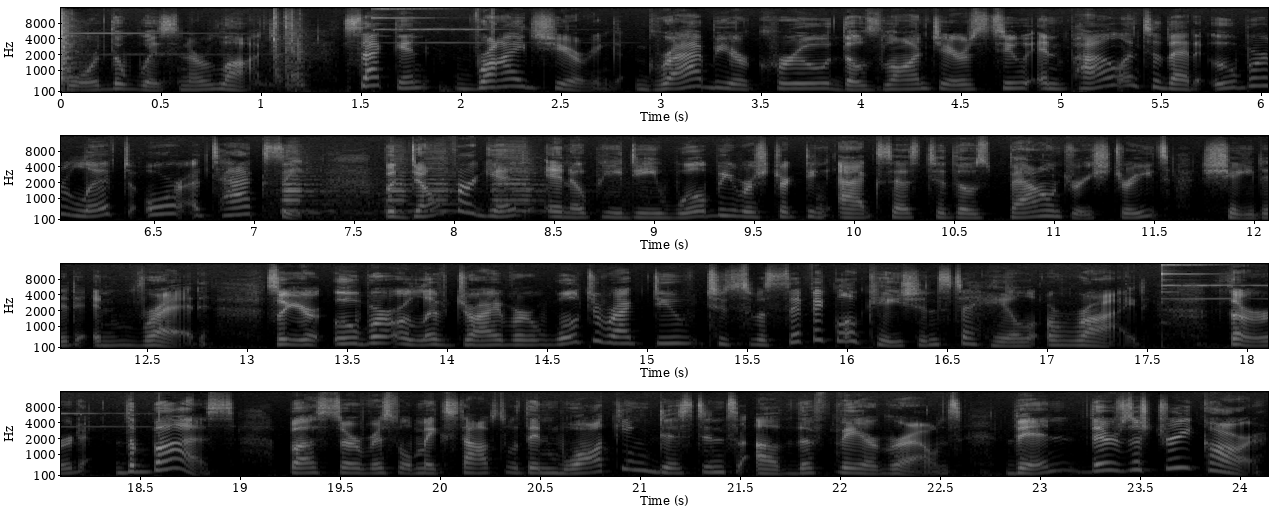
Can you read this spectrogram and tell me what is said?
for the Wisner lot. Second, ride sharing. Grab your crew, those lawn chairs too, and pile into that Uber, Lyft, or a taxi. But don't forget, NOPD will be restricting access to those boundary streets shaded in red. So your Uber or Lyft driver will direct you to specific locations to hail a ride. Third, the bus. Bus service will make stops within walking distance of the fairgrounds. Then there's a streetcar.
